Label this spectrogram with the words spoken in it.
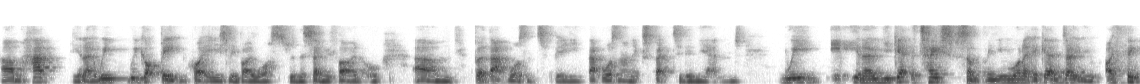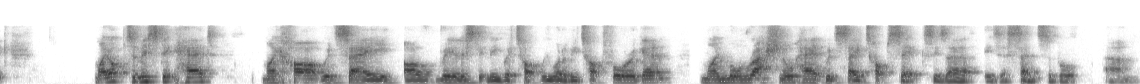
um, had you know we we got beaten quite easily by Wasps in the semi final, um, but that wasn't to be. That wasn't unexpected in the end. We you know you get the taste for something, you want it again, don't you? I think my optimistic head, my heart would say, oh, realistically we're top. We want to be top four again. My more rational head would say top six is a is a sensible um,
